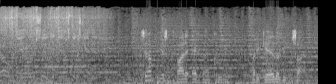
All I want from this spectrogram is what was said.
Jo, men det er jo også det, det, er også det der sker her. Selvom Persson fejlede alt, hvad han kunne, var det Gade, der løb med sejren.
